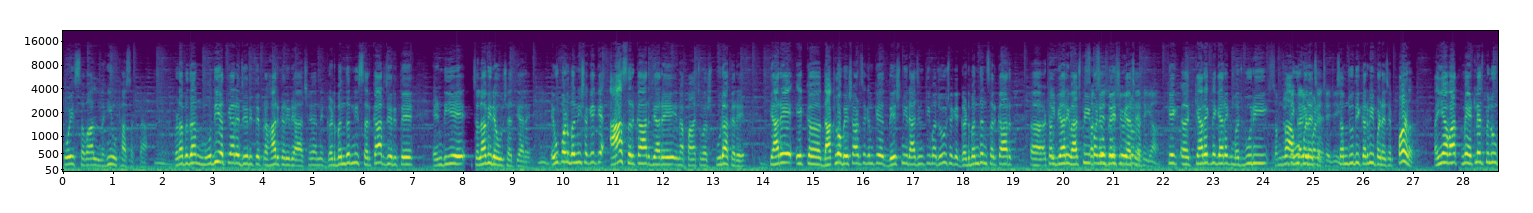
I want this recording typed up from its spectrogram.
કોઈ સવાલ નહીં ઉઠા શકતા વડાપ્રધાન મોદી અત્યારે જે રીતે પ્રહાર કરી રહ્યા છે અને ગઠબંધનની સરકાર જે રીતે એનડીએ ચલાવી રહ્યું છે અત્યારે. એવું પણ બની શકે કે આ સરકાર જ્યારે એના પાંચ વર્ષ પૂરા કરે ત્યારે એક દાખલો બેસાડશે કેમ કે દેશની રાજનીતિમાં જોયું છે કે ગઠબંધન સરકાર અટલ બિહારી વાજપેયી પણ એવું કહી ચુક્યા છે કે ક્યારેક ને ક્યારેક મજબૂરી આવવું પડે છે. સમજૂતી કરવી પડે છે. પણ અહીંયા વાત મેં એટલે જ પેલું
